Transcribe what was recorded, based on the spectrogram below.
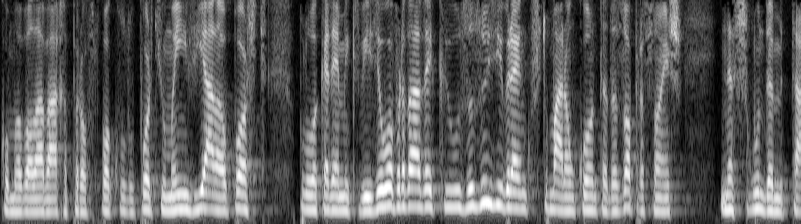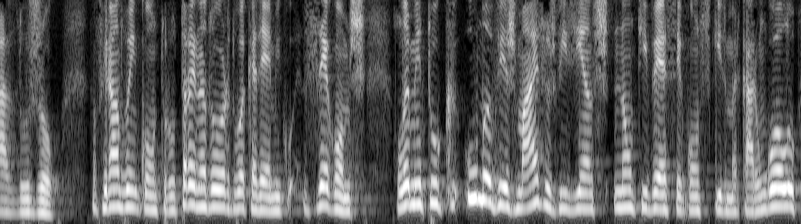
com uma bola à barra para o Futebol Clube do Porto e uma enviada ao poste pelo Académico de Viseu. A verdade é que os azuis e brancos tomaram conta das operações na segunda metade do jogo. No final do encontro, o treinador do Académico, Zé Gomes, lamentou que uma vez mais os vizienses não tivessem conseguido marcar um golo.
